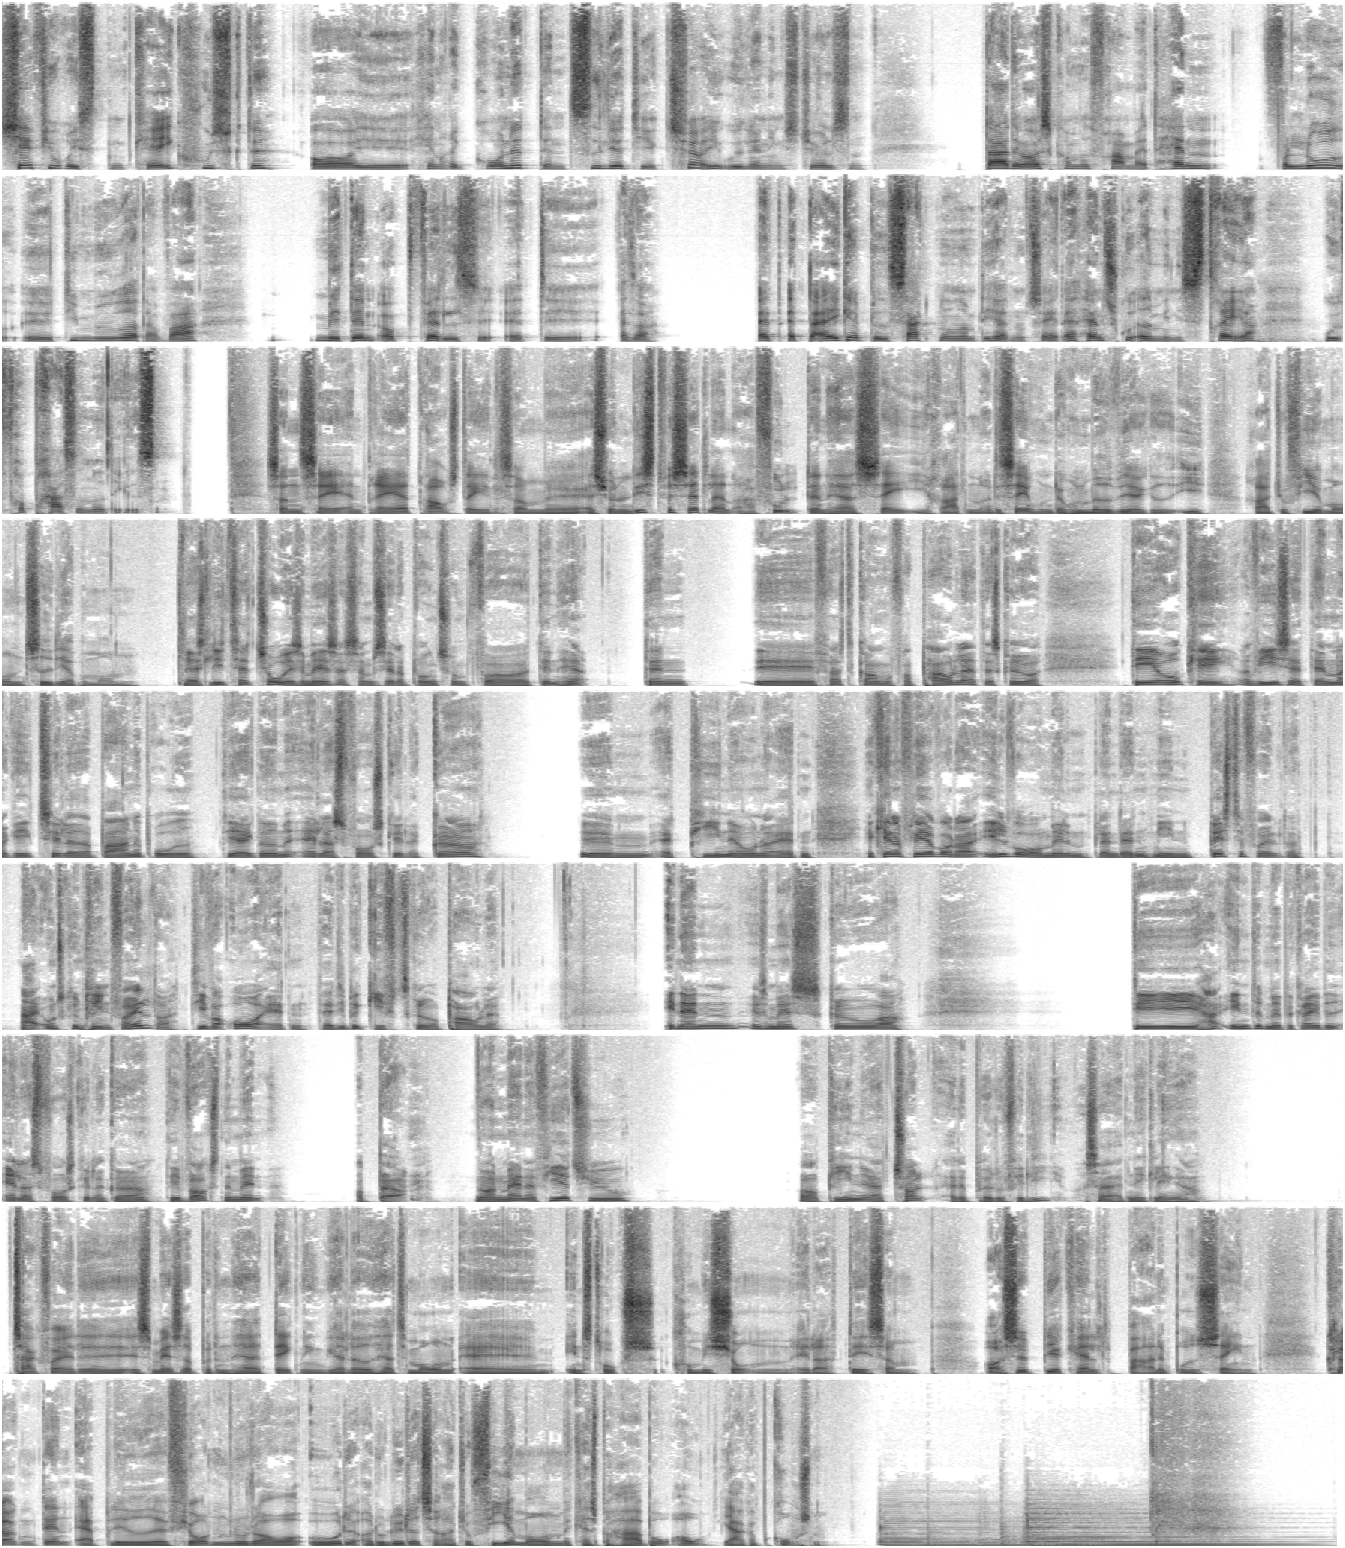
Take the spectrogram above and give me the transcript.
Chefjuristen kan ikke huske det, og øh, Henrik Grunde, den tidligere direktør i Udlændingsstyrelsen, der er det også kommet frem, at han forlod øh, de møder, der var, med den opfattelse, at, øh, altså, at, at der ikke er blevet sagt noget om det her notat, at han skulle administrere ud fra pressemeddelelsen. Sådan sagde Andrea Dragsdal, som øh, er journalist ved Zetland og har fulgt den her sag i retten, og det sagde hun, da hun medvirkede i Radio 4 morgen tidligere på morgenen. Lad os lige tage to sms'er, som sætter punktum for den her. Den øh, første kommer fra Paula, der skriver, det er okay at vise, at Danmark ikke tillader barnebrud. Det har ikke noget med aldersforskel at gøre, øhm, at pigen er under 18. Jeg kender flere, hvor der er 11 år mellem, blandt andet mine bedsteforældre. Nej, undskyld, mine forældre. De var over 18, da de blev gift, skriver Paula. En anden sms skriver, det har intet med begrebet aldersforskel at gøre. Det er voksne mænd og børn. Når en mand er 24, og pigen er 12, er det pædofili, og så er den ikke længere. Tak for alle sms'er på den her dækning, vi har lavet her til morgen af øh, Instrukskommissionen, eller det, som også bliver kaldt barnebrudssagen. Klokken den er blevet øh, 14 minutter over 8, og du lytter til Radio 4 morgen med Kasper Harbo og Jakob Grosen.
